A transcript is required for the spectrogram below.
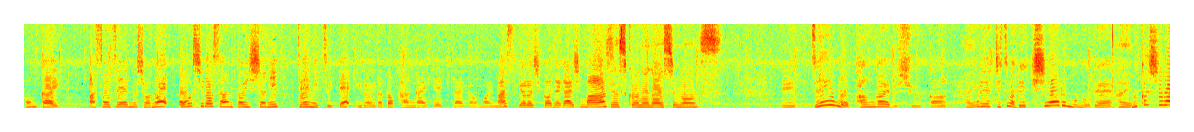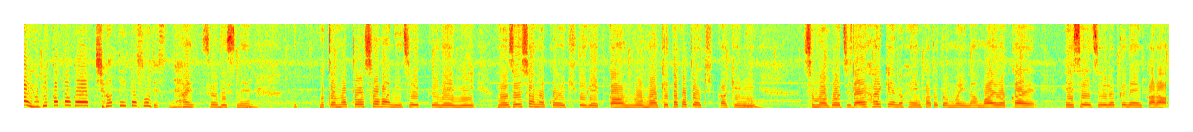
今回阿蘇税務署の大城さんと一緒に税についていろいろと考えていきたいと思います。よろしくお願いします。よろしくお願いします。えー、税を考える習慣、はい、これ実は歴史あるもので、はい、昔は呼び方が違っていたそうですね。はいそうですね、もともと昭和29年に納税者の声を聞く月間を設けたことをきっかけに、うん、その後時代背景の変化とともに名前を変え平成16年から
